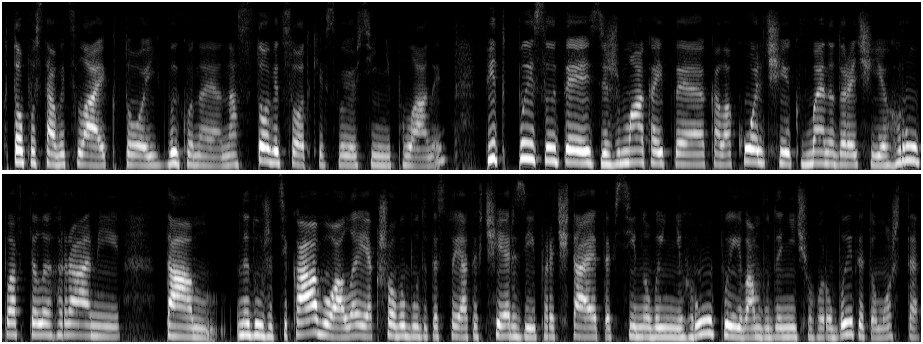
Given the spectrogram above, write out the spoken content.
Хто поставить лайк, той виконає на 100% свої осінні плани. Підписуйтесь, жмакайте колокольчик. В мене, до речі, є група в Телеграмі. Там не дуже цікаво, але якщо ви будете стояти в черзі і перечитаєте всі новинні групи, і вам буде нічого робити, то можете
